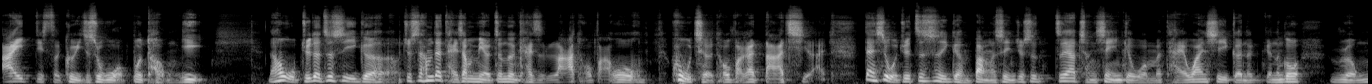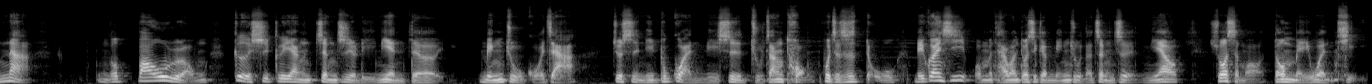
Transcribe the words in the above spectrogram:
I disagree，就是我不同意。然后我觉得这是一个，就是他们在台上没有真正开始拉头发或互扯头发，开始打起来。但是我觉得这是一个很棒的事情，就是这要呈现一个我们台湾是一个能能够容纳。能够包容各式各样政治理念的民主国家，就是你不管你是主张统或者是独，没关系，我们台湾都是一个民主的政治，你要说什么都没问题。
